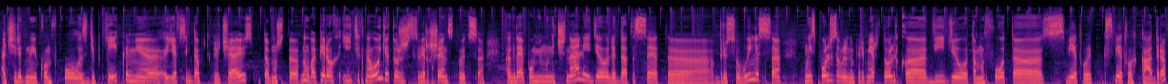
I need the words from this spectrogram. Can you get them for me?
очередные конфколы с дипкейками, я всегда подключаюсь, потому что, ну, во-первых, и технология тоже совершенствуется. Когда, я помню, мы начинали и делали датасет э, Брюса Уиллиса, мы использовали, например, только видео там, и фото светлых, светлых кадров,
